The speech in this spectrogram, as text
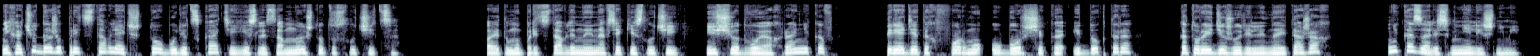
Не хочу даже представлять, что будет с Катей, если со мной что-то случится. Поэтому представленные на всякий случай еще двое охранников, переодетых в форму уборщика и доктора, которые дежурили на этажах, не казались мне лишними.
